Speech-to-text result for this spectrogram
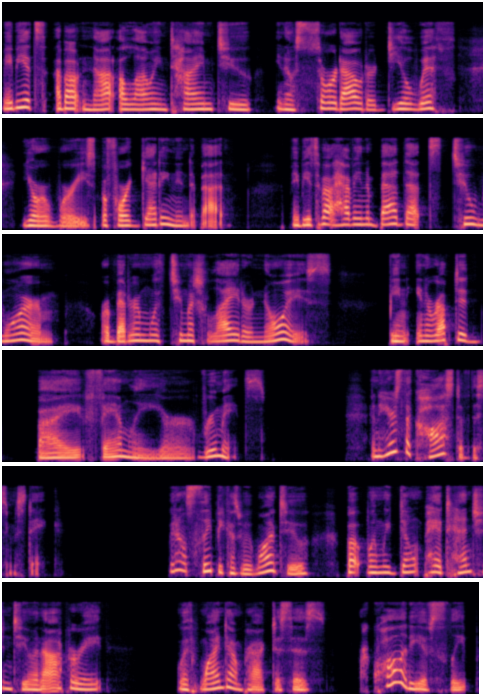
Maybe it's about not allowing time to, you know, sort out or deal with your worries before getting into bed. Maybe it's about having a bed that's too warm or a bedroom with too much light or noise, being interrupted by family or roommates. And here's the cost of this mistake. We don't sleep because we want to, but when we don't pay attention to and operate with wind down practices, our quality of sleep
